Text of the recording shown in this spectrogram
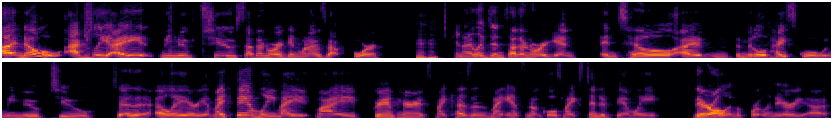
Uh, no, actually, I we moved to Southern Oregon when I was about 4 Mhm. and I lived in Southern Oregon until I the middle of high school when we moved to to the LA area. My family, my my grandparents, my cousins, my aunts and uncles, my extended family, they're all in the Portland area,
